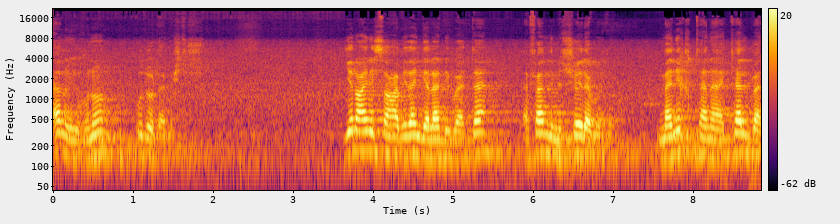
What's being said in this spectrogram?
En uygunu budur demiştir. Yine aynı sahabeden gelen rivayette Efendimiz şöyle buyurdu. Men iqtena kelben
